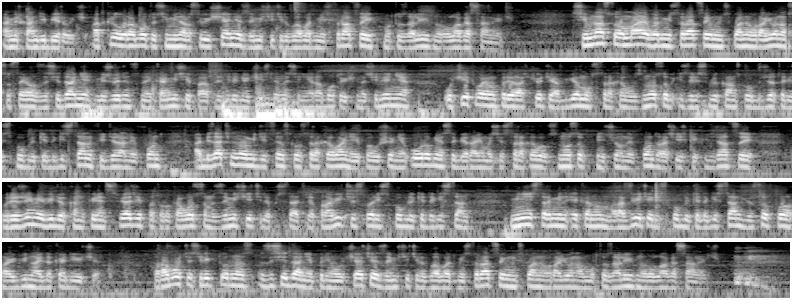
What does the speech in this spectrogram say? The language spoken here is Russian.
Амирхан Дибирович. Открыл работу семинар совещания заместитель главы администрации Муртазалиев Нурула Гасанович. 17 мая в администрации муниципального района состоялось заседание Межведомственной комиссии по определению численности неработающего населения, учитываемого при расчете объемов страховых взносов из республиканского бюджета Республики Дагестан Федеральный фонд обязательного медицинского страхования и повышения уровня собираемости страховых взносов в Пенсионный фонд Российской Федерации в режиме видеоконференц-связи под руководством заместителя председателя правительства Республики Дагестан, министра Минэконом развития Республики Дагестан Юсуфа Райдина Айдакадьевича. В работе селекторного заседания принял участие заместитель главы администрации муниципального района Муртазалиев Нурула Гасанович.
